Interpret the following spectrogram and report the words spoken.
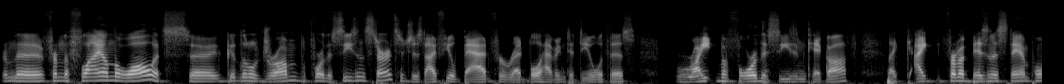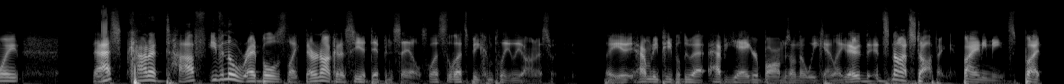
from the from the fly on the wall it's a good little drum before the season starts. It's just I feel bad for Red Bull having to deal with this right before the season kickoff. Like I from a business standpoint that's kind of tough. Even though Red Bull's like they're not going to see a dip in sales let's let's be completely honest with you. Like how many people do ha- have Jaeger bombs on the weekend? Like it's not stopping by any means but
